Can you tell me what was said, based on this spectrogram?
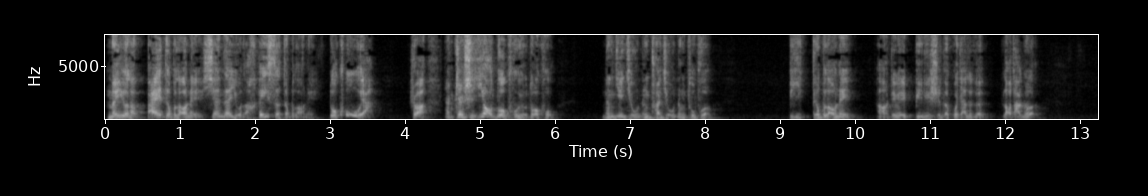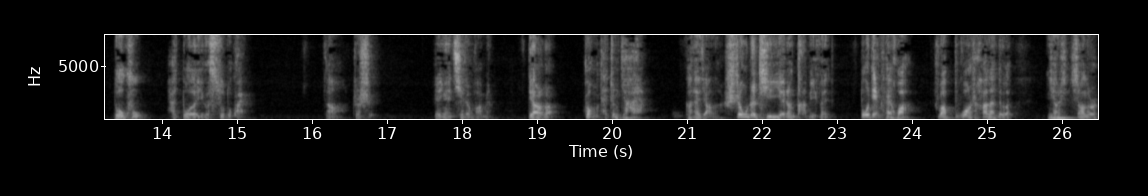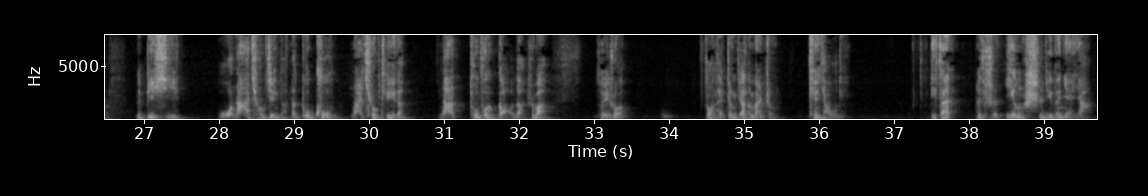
没有了白德布劳内，现在有了黑色德布劳内，多酷呀，是吧？那真是要多酷有多酷，能进球，能传球，能突破，比德布劳内啊这位比利时的国家队的老大哥多酷，还多了一个速度快，啊，这是人员齐整方面。第二个状态正佳呀，刚才讲了，收着踢也能打比分，多点开花，是吧？不光是哈兰德，你像上轮那碧玺。哇，那球进的那多酷！那球踢的，那突破搞的是吧？所以说，状态正佳的曼城天下无敌。第三，那就是硬实力的碾压。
